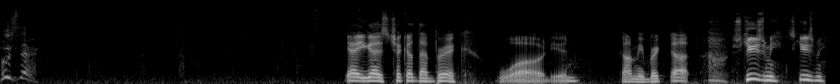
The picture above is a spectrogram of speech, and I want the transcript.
Who's there? Yeah, you guys check out that brick. Whoa, dude. Got me bricked up. excuse me. Excuse me.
